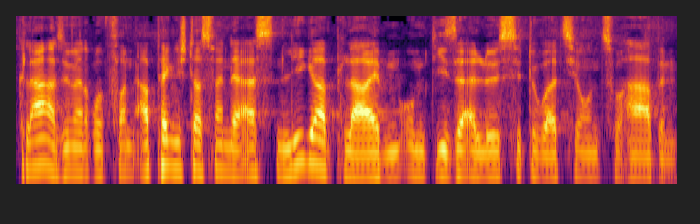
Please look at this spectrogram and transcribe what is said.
klar, sind wir davon abhängig, dass wir in der ersten Liga bleiben, um diese Erlössituation zu haben.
